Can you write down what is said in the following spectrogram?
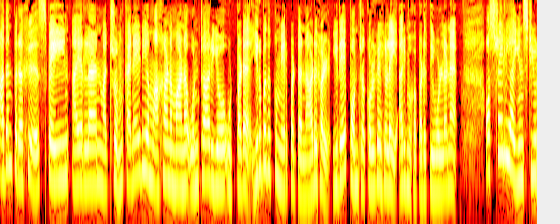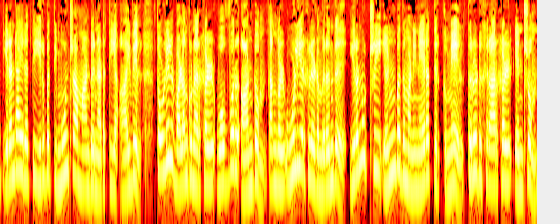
அதன் பிறகு ஸ்பெயின் அயர்லாந்து மற்றும் கனேடிய மாகாணமான ஒன்டாரியோ உட்பட இருபதுக்கும் மேற்பட்ட நாடுகள் இதே போன்ற கொள்கைகளை அறிமுகப்படுத்தியுள்ளன. ஆஸ்திரேலியா இன்ஸ்டிடியூட் இரண்டாயிரத்தி இருபத்தி மூன்றாம் ஆண்டு நடத்திய ஆய்வில் தொழில் வழங்குநர்கள் ஒவ்வொரு ஆண்டும் தங்கள் ஊழியர்களிடமிருந்து இருநூற்றி எண்பது மணி நேரத்திற்கு மேல் திருடுகிறார்கள் என்றும்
